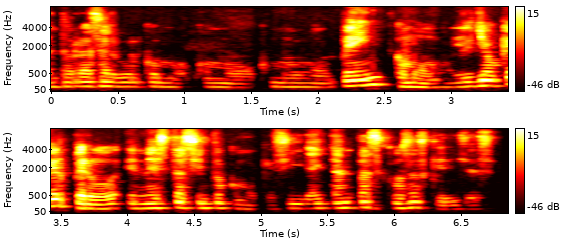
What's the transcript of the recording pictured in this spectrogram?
tanto Ra's al Ghul como, como, como Bane, como el Joker, pero en esta siento como que sí, hay tantas cosas que dices.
